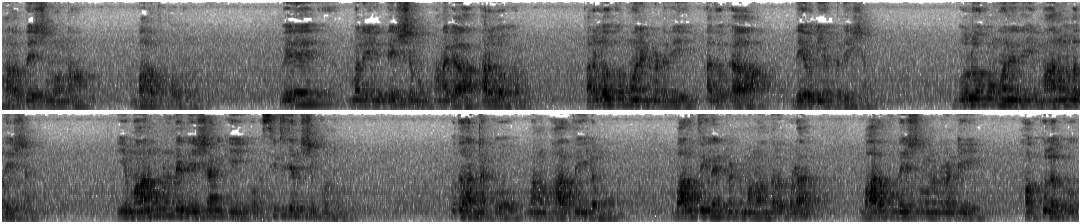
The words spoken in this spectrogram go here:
భారతదేశంలో ఉన్న. భారత పౌరులు. వేరే మరి దేశము అనగా పరలోకం. పరలోకము అనేటువంటిది అదొక దేవుని యొక్క దేశం. భూలోకం అనేది మానవుల దేశం. ఈ మానవులు ఉండే దేశానికి ఒక సిటిజన్షిప్ ఉంటుంది. ఉదాహరణకు మనం భారతీయులము. భారతీయులైనటువంటి మనం అందరం కూడా భారతదేశం ఉన్నటువంటి హక్కులకు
